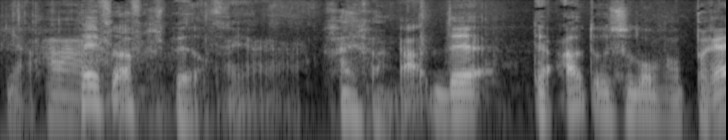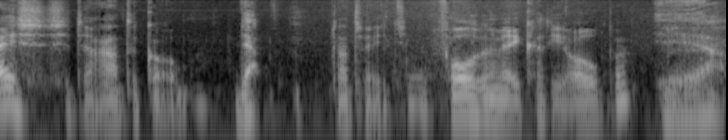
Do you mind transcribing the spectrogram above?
ja. heeft afgespeeld. Ja, ja, Ga je gang. Ja, de, de autosalon van Parijs zit eraan te komen. Ja. Dat weet je. Volgende week gaat hij open. Ja.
